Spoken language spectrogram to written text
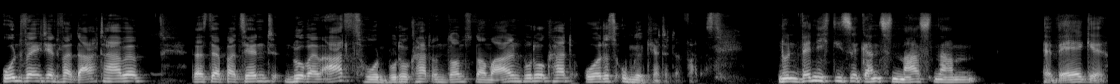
und wenn ich den Verdacht habe, dass der Patient nur beim Arzt hohen Blutdruck hat und sonst normalen Blutdruck hat oder das umgekehrte der Fall ist. Nun, wenn ich diese ganzen Maßnahmen erwäge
